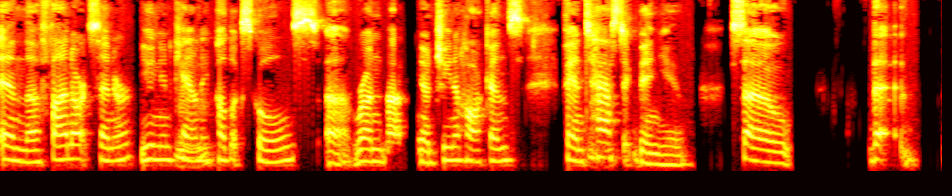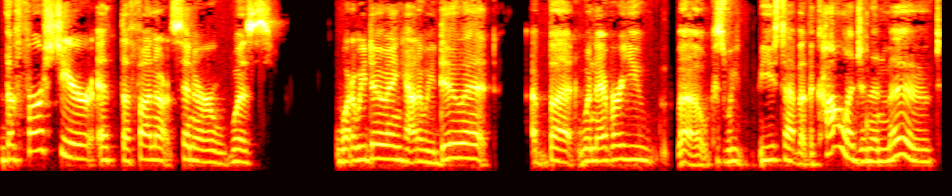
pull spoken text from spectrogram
in the Fine Arts Center, Union. County mm-hmm. Public Schools, uh, run by you know Gina Hawkins. Fantastic venue. So the the first year at the Fine Arts Center was, what are we doing? How do we do it? but whenever you, because oh, we used to have at the college and then moved,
